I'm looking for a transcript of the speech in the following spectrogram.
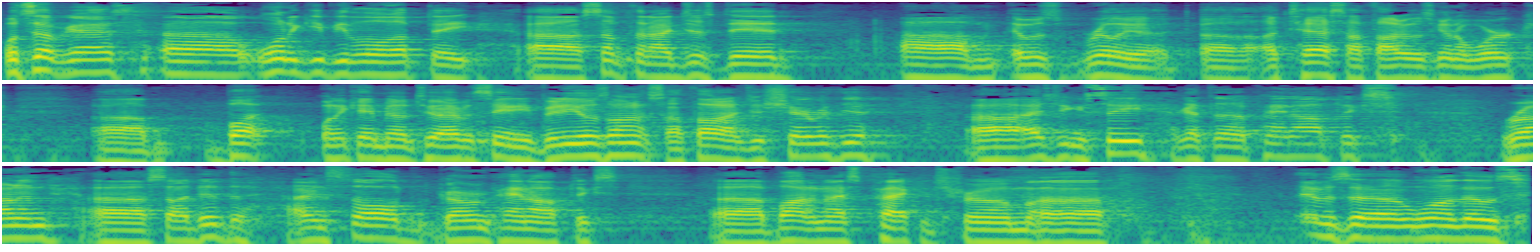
What's up, guys? Uh, Want to give you a little update. Uh, something I just did. Um, it was really a, a, a test. I thought it was going to work, um, but when it came down to, it, I haven't seen any videos on it, so I thought I'd just share with you. Uh, as you can see, I got the Panoptix running. Uh, so I did the, I installed Garmin Panoptix. Uh, bought a nice package from. Uh, it was uh, one of those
